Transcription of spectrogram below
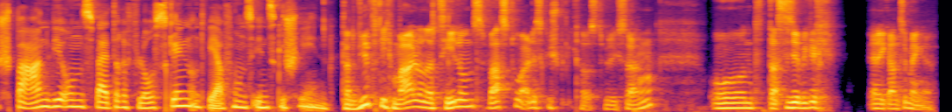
sparen wir uns weitere Floskeln und werfen uns ins Geschehen. Dann wirf dich mal und erzähl uns, was du alles gespielt hast, würde ich sagen. Und das ist ja wirklich eine ganze Menge.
